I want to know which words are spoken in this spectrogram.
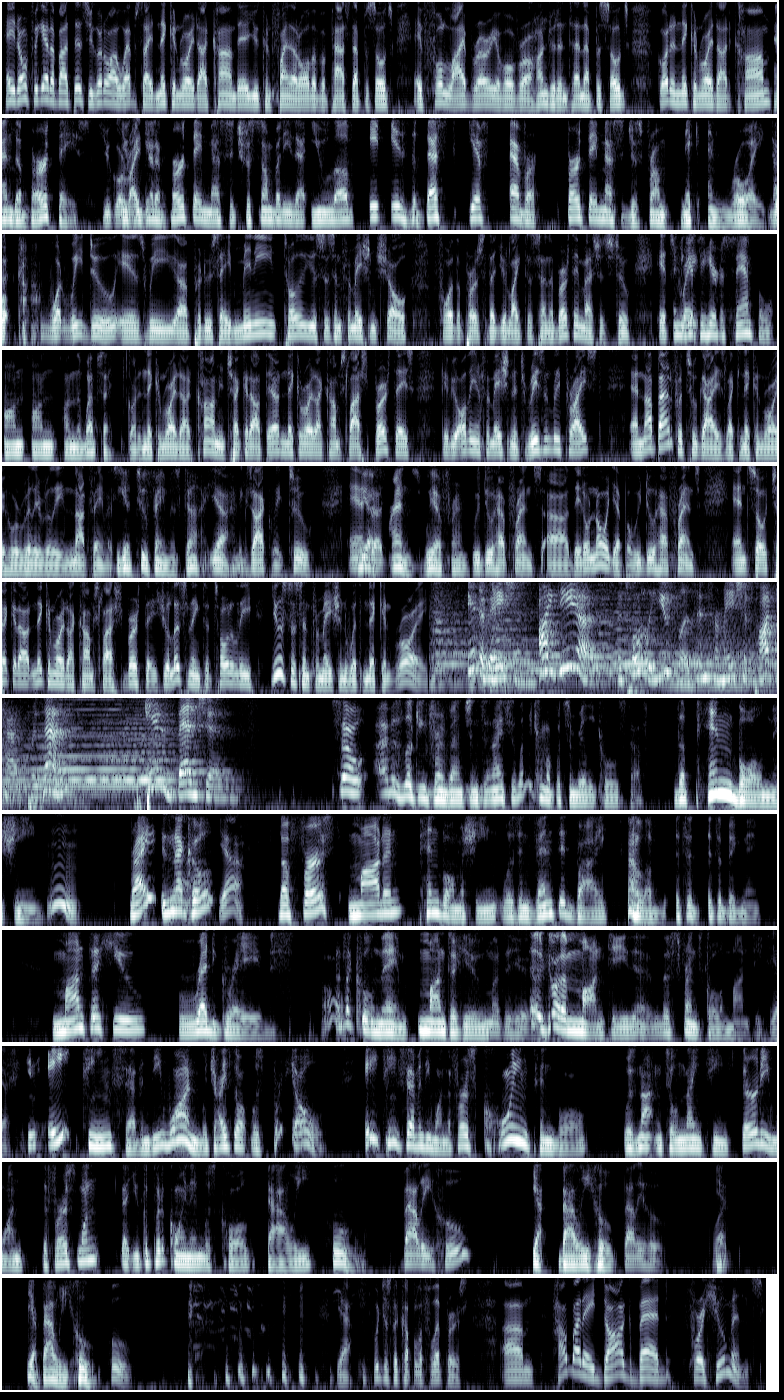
hey, don't forget about this. You go to our website, nickandroy.com. There you can find out all of our past episodes, a full library of over 110 episodes. Go to nickandroy.com. And the birthdays. You go you right can get a birthday message for somebody that you love. It is the best gift ever. Birthday messages from nickandroy.com. What we do is we uh, produce a mini total useless information show for the person that you'd like to send a birthday message to. It's And you great. get to hear a sample on on on the website. Go to nickandroy.com. You check it out there. nickandroy.com slash birthdays. Give you all the information. It's reasonably priced and not bad for two guys like Nick and Roy who are really, really not famous. You get two famous guys. Yeah, exactly. Two. And we have uh, friends. We have friends. we do have friends. Uh, they don't know it yet, but we do have friends. And so check it out, nickandroy.com slash birthdays. You're listening to totally useless information with Nick and Roy. Innovations, ideas. The Totally Useless Information Podcast presents Inventions. So I was looking for inventions, and I said, let me come up with some really cool stuff. The pinball machine, Hmm. right? Isn't that cool? Yeah. The first modern pinball machine was invented by I love it's a it's a big name. Montague Redgraves. Oh, That's a cool name. Montague. Montague. They call him Monty. Uh, His friends call him Monty. Yes. In 1871, which I thought was pretty old. 1871, the first coin pinball was not until 1931. The first one that you could put a coin in was called Ballyhoo. Ballyhoo? Yeah, Ballyhoo. Ballyhoo. What? Yeah, Ballyhoo. Who? Who? Yeah, we're just a couple of flippers. Um, how about a dog bed for humans?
